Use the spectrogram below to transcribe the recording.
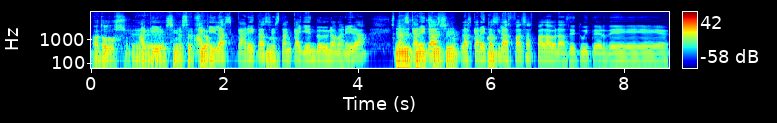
A todos, eh, Aquí, sin excepción. Aquí las caretas se Mm. están cayendo de una manera. Las sí, caretas, sí, sí. las caretas Mm. y las falsas palabras de Twitter de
